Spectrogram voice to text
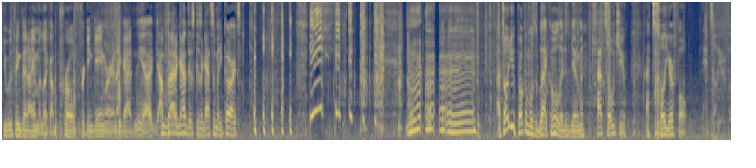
You would think that I am like a pro freaking gamer, and I got yeah. I'm glad I got this because I got so many cards. I told you Pokemon was a black hole, ladies and gentlemen. I told you. That's all your fault. It's all your fault.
